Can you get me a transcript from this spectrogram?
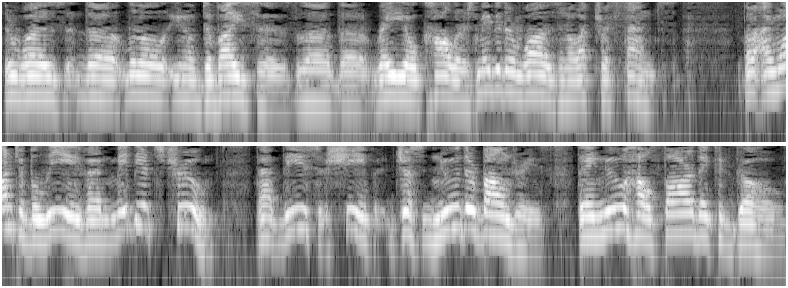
there was the little, you know, devices, the, the radio collars. Maybe there was an electric fence. But I want to believe, and maybe it's true, that these sheep just knew their boundaries. They knew how far they could go.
